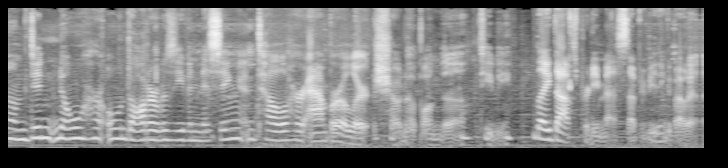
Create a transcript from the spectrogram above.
um, didn't know her own daughter was even missing until her Amber Alert showed up on the TV. Like that's pretty messed up if you think about it.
